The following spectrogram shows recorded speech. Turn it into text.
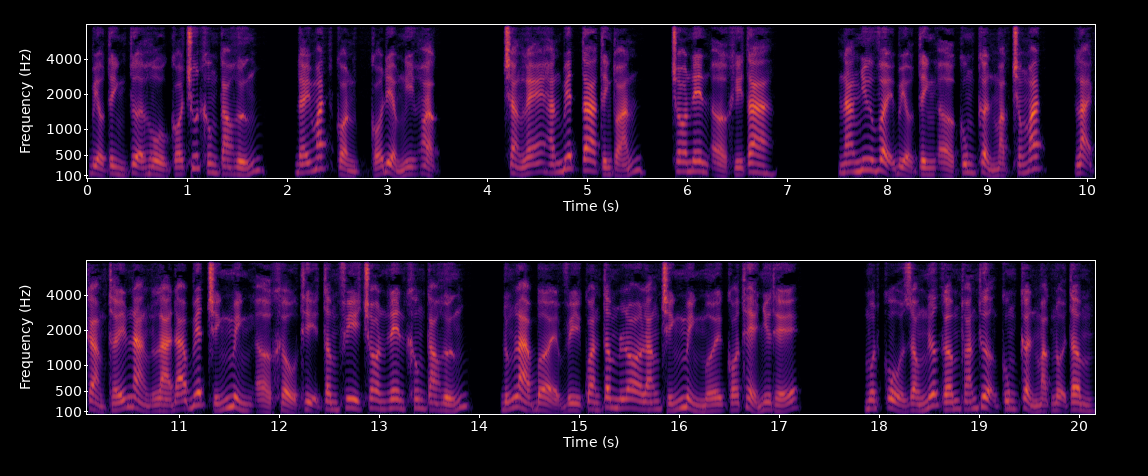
biểu tình tựa hồ có chút không cao hứng, đáy mắt còn có điểm nghi hoặc. Chẳng lẽ hắn biết ta tính toán, cho nên ở khí ta. Nàng như vậy biểu tình ở cung cẩn mặc trong mắt, lại cảm thấy nàng là đã biết chính mình ở khẩu thị tâm phi cho nên không cao hứng, đúng là bởi vì quan tâm lo lắng chính mình mới có thể như thế. Một cổ dòng nước gấm thoáng thượng cung cẩn mặc nội tâm,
